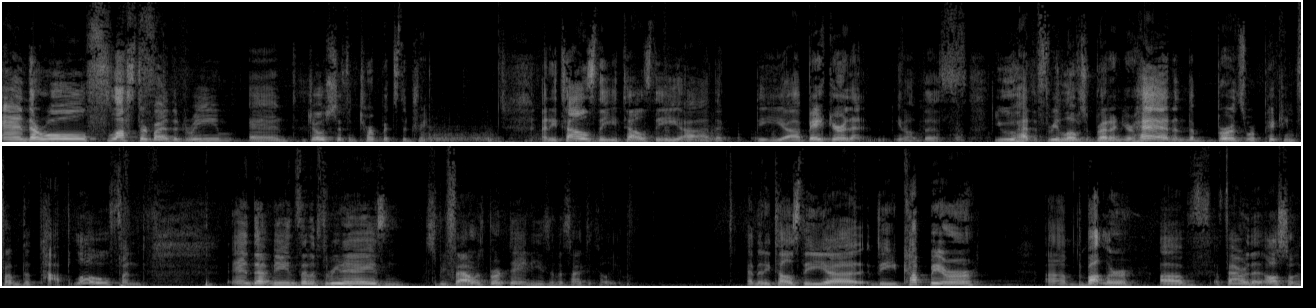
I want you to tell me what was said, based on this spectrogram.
and they're all flustered by the dream. And Joseph interprets the dream, and he tells the he tells the uh, the the uh, baker that you know the you had the three loaves of bread on your head, and the birds were picking from the top loaf, and and that means that in three days, and to be Pharaoh's birthday, and he's going to decide to kill you. And then he tells the uh, the cupbearer, um, the butler of Pharaoh, that also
